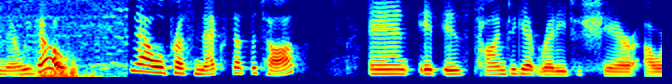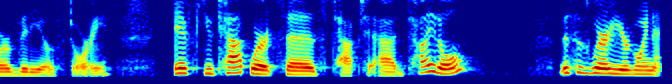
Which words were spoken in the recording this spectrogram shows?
And there we go. Now we'll press next at the top and it is time to get ready to share our video story. If you tap where it says tap to add title, this is where you're going to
